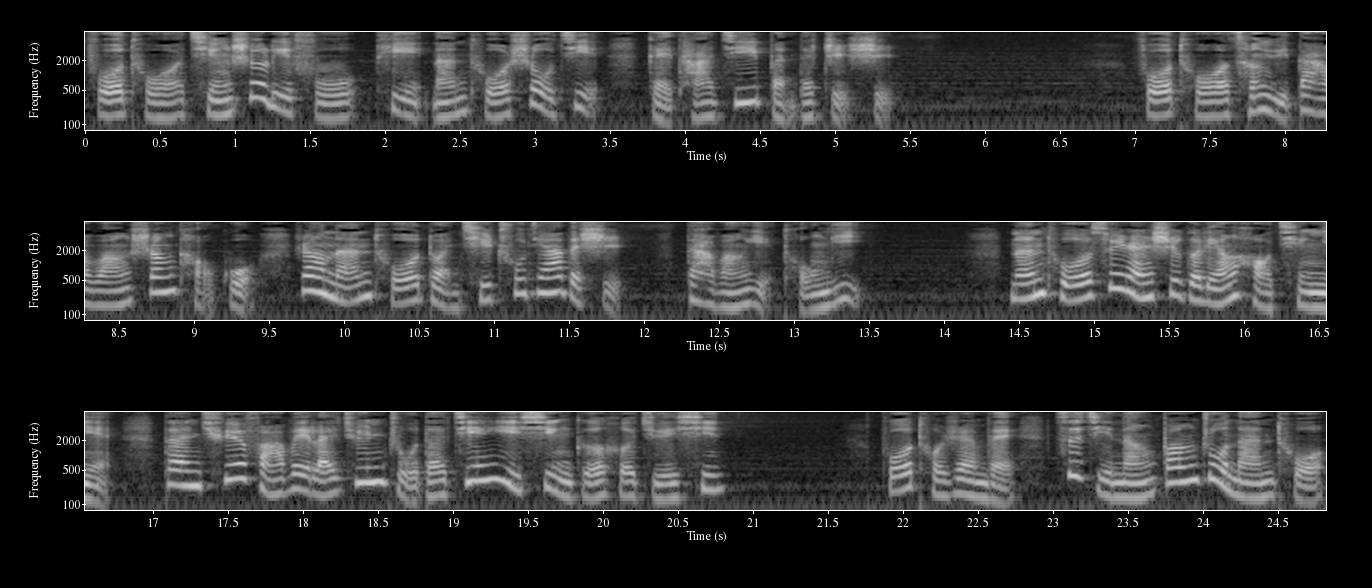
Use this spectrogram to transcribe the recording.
佛陀请舍利弗替南陀受戒，给他基本的指示。佛陀曾与大王商讨过让南陀短期出家的事，大王也同意。南陀虽然是个良好青年，但缺乏未来君主的坚毅性格和决心。佛陀认为自己能帮助南陀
